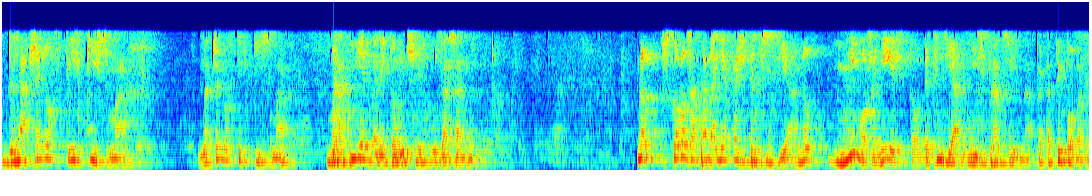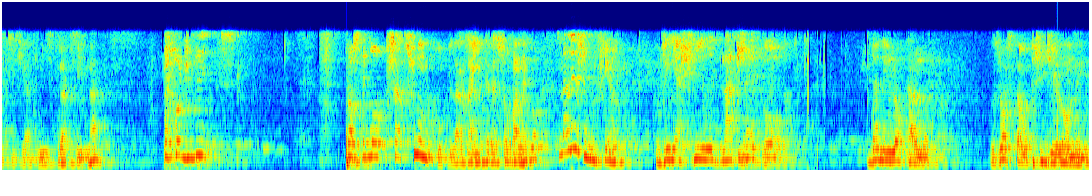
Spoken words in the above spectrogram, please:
dlaczego w tych pismach, dlaczego w tych pismach brakuje merytorycznych uzasadnień? No, skoro zapada jakaś decyzja, no mimo, że nie jest to decyzja administracyjna, taka typowa decyzja administracyjna, to choćby z prostego szacunku dla zainteresowanego należy mu się wyjaśnienie, dlaczego dany lokal został przydzielony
